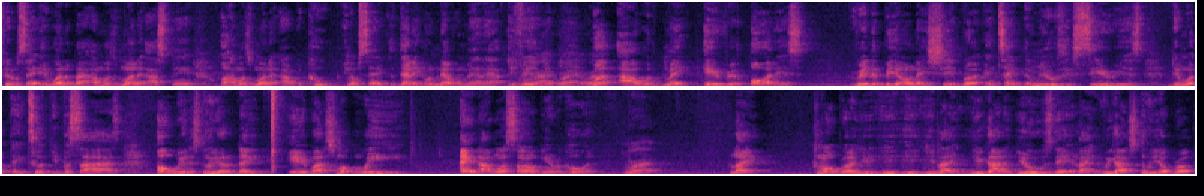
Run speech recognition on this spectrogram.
Feel what I'm saying? It wasn't about how much money I spend or how much money I recoup. You know what I'm saying? Because that ain't gonna never matter out. You feel Right, me? right, right. But I would make every artist really be on their shit, bro, and take the music serious than what they took it. Besides, oh, we in the studio today, everybody smoking weed, ain't not one song getting recorded Right. like, come on, bro, you you, you, you like you gotta use that. Like, we got a studio, bro.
